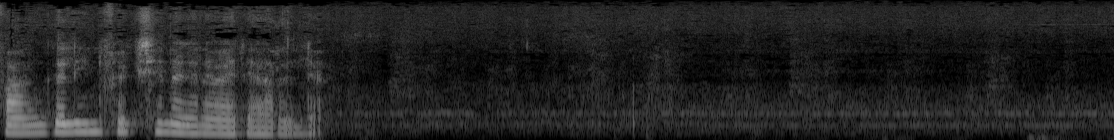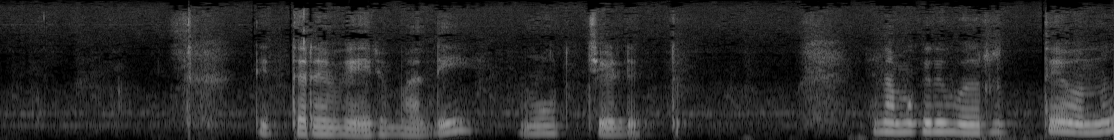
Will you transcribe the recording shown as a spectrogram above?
ഫംഗൽ ഇൻഫെക്ഷൻ അങ്ങനെ വരാറില്ല. ഇത്രയും പേര് മതി. മുറിച്ചെടുത്തു ഇനി നമുക്കിത് വെറുതെ ഒന്ന്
